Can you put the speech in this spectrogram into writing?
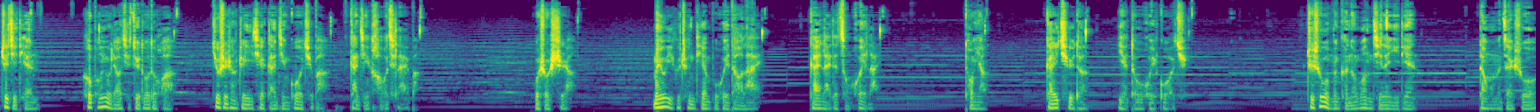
这几天，和朋友聊起最多的话，就是让这一切赶紧过去吧，赶紧好起来吧。我说是啊，没有一个春天不会到来，该来的总会来。同样，该去的也都会过去。只是我们可能忘记了一点，当我们在说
